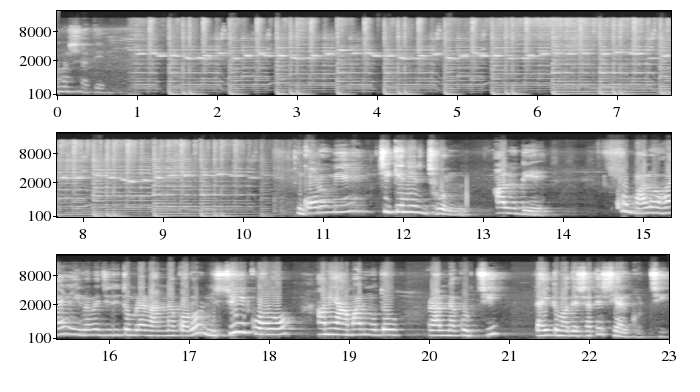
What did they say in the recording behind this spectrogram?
আমার সাথে। গরমে চিকেনের ঝোল, আলু দিয়ে। খুব ভালো হয়, এইভাবে যদি তোমরা রান্না করো, নিশ্চয়ই করো। আমি আমার মতো রান্না করছি, তাই তোমাদের সাথে শেয়ার করছি।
